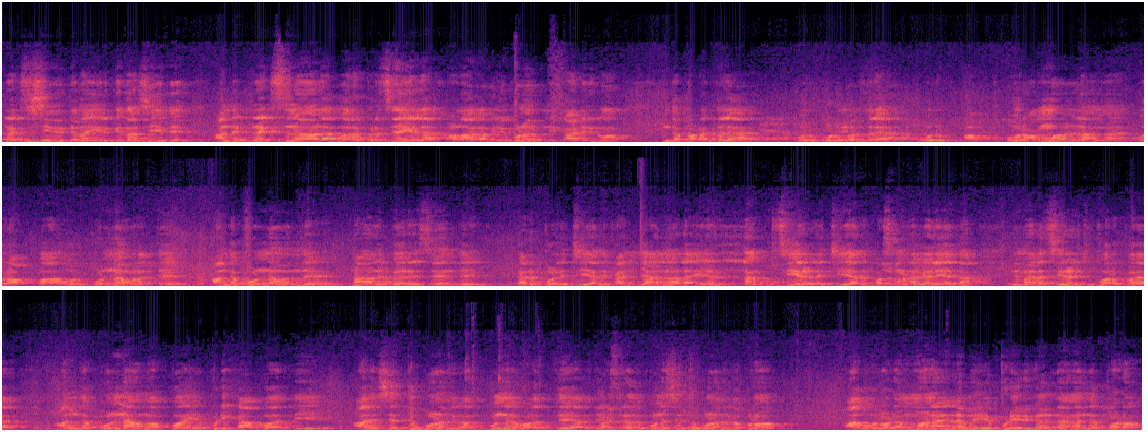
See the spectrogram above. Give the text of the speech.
ட்ரக்ஸ் சீன் இருக்க தான் இருக்க தான் செய்யுது. அந்த ட்ரக்ஸ்னால வர பிரச்சனைகளை அழகாக விழிப்புணர்வு பண்ணி காட்டியிருக்கோம். இந்த படத்தில் ஒரு குடும்பத்தில் ஒரு அப் ஒரு அம்மா இல்லாமல் ஒரு அப்பா ஒரு பொண்ணை வளர்த்து அந்த பொண்ணை வந்து நாலு பேர் சேர்ந்து கருப்பழிச்சு அந்த கஞ்சானால எல்லாம் சீரழிச்சு அந்த பசங்களோட வேலையை தான் இந்த மாதிரிலாம் சீரழிச்சு போகிறப்ப அந்த பொண்ணை அவங்க அப்பா எப்படி காப்பாற்றி அது செத்து போனதுக்கு அந்த பொண்ணை வளர்த்து அது கடைசியில் அந்த பொண்ணு செத்து போனதுக்கப்புறம் அவரோட மனநிலைமை எப்படி இருக்குன்னு தாங்க அந்த படம்.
